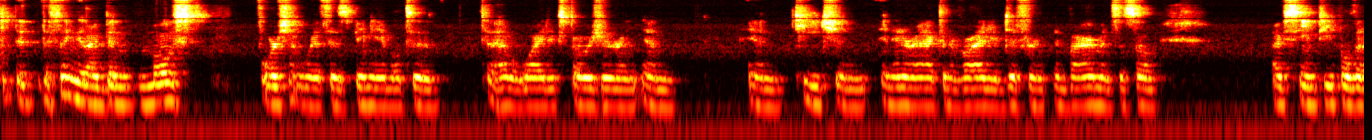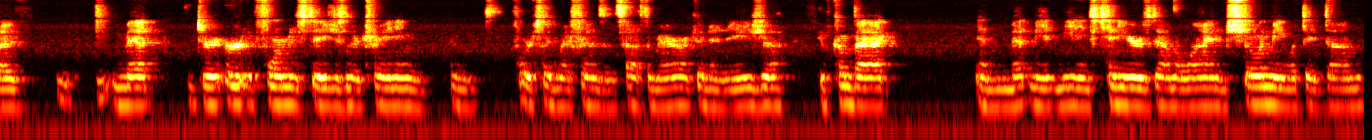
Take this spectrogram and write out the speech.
the, the thing that I've been most fortunate with is being able to, to have a wide exposure and, and and teach and, and interact in a variety of different environments. And so I've seen people that I've met during, or at formative stages in their training, and fortunately, my friends in South America and in Asia who've come back and met me at meetings 10 years down the line and shown me what they've done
